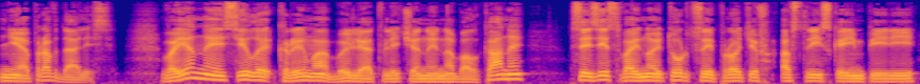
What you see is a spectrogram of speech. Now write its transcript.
не оправдались. Военные силы Крыма были отвлечены на Балканы в связи с войной Турции против Австрийской империи.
